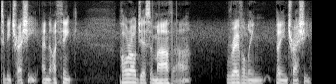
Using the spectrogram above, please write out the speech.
to be trashy. And I think poor old Jess and Martha revel in being trashy.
